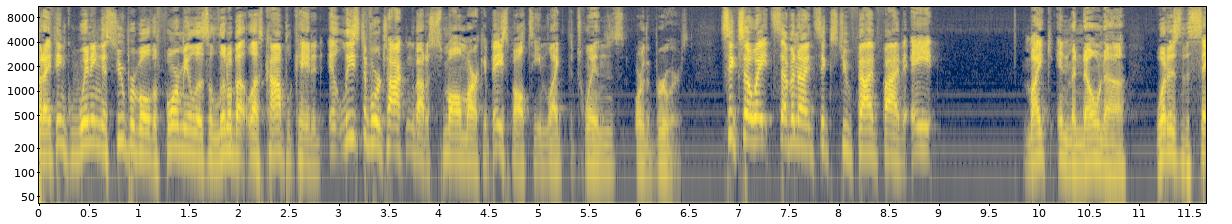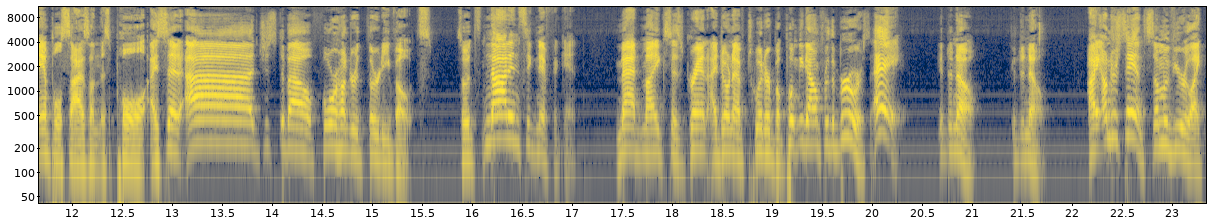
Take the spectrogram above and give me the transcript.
But I think winning a Super Bowl, the formula is a little bit less complicated, at least if we're talking about a small market baseball team like the Twins or the Brewers. 608 796 2558. Mike in Monona, what is the sample size on this poll? I said, uh, just about 430 votes. So it's not insignificant. Mad Mike says, Grant, I don't have Twitter, but put me down for the Brewers. Hey, good to know. Good to know. I understand some of you are like,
